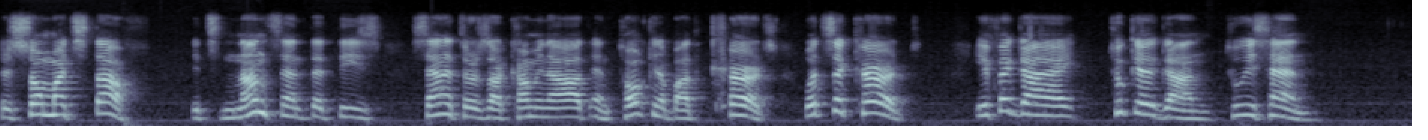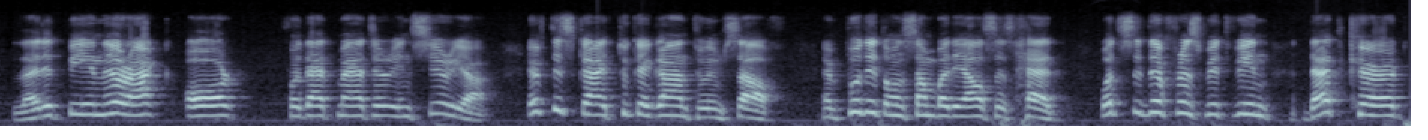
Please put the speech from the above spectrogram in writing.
There's so much stuff. It's nonsense that these senators are coming out and talking about Kurds. What's a Kurd? If a guy took a gun to his hand, let it be in Iraq or, for that matter, in Syria. If this guy took a gun to himself and put it on somebody else's head, what's the difference between that Kurd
